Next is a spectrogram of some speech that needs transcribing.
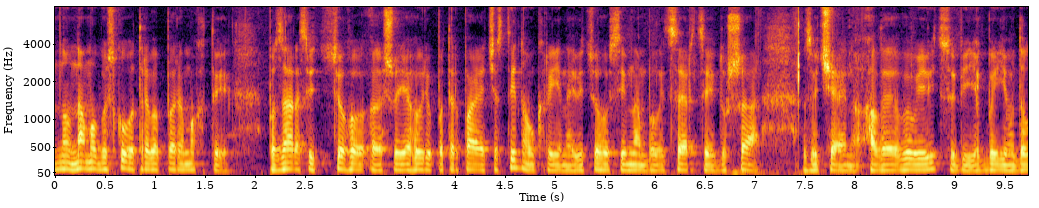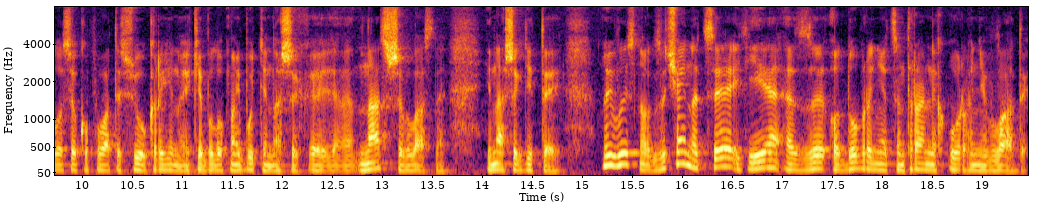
ну, нам обов'язково треба перемогти. Бо зараз від цього, е, що я говорю, потерпає частина України, від цього всім нам болить серце і душа, звичайно. Але ви уявіть собі, якби їм вдалося окупувати всю Україну, яке було б майбутнє наших нас власне, і наших дітей. Ну і висновок, звичайно, це є з одобрення центральних органів влади.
